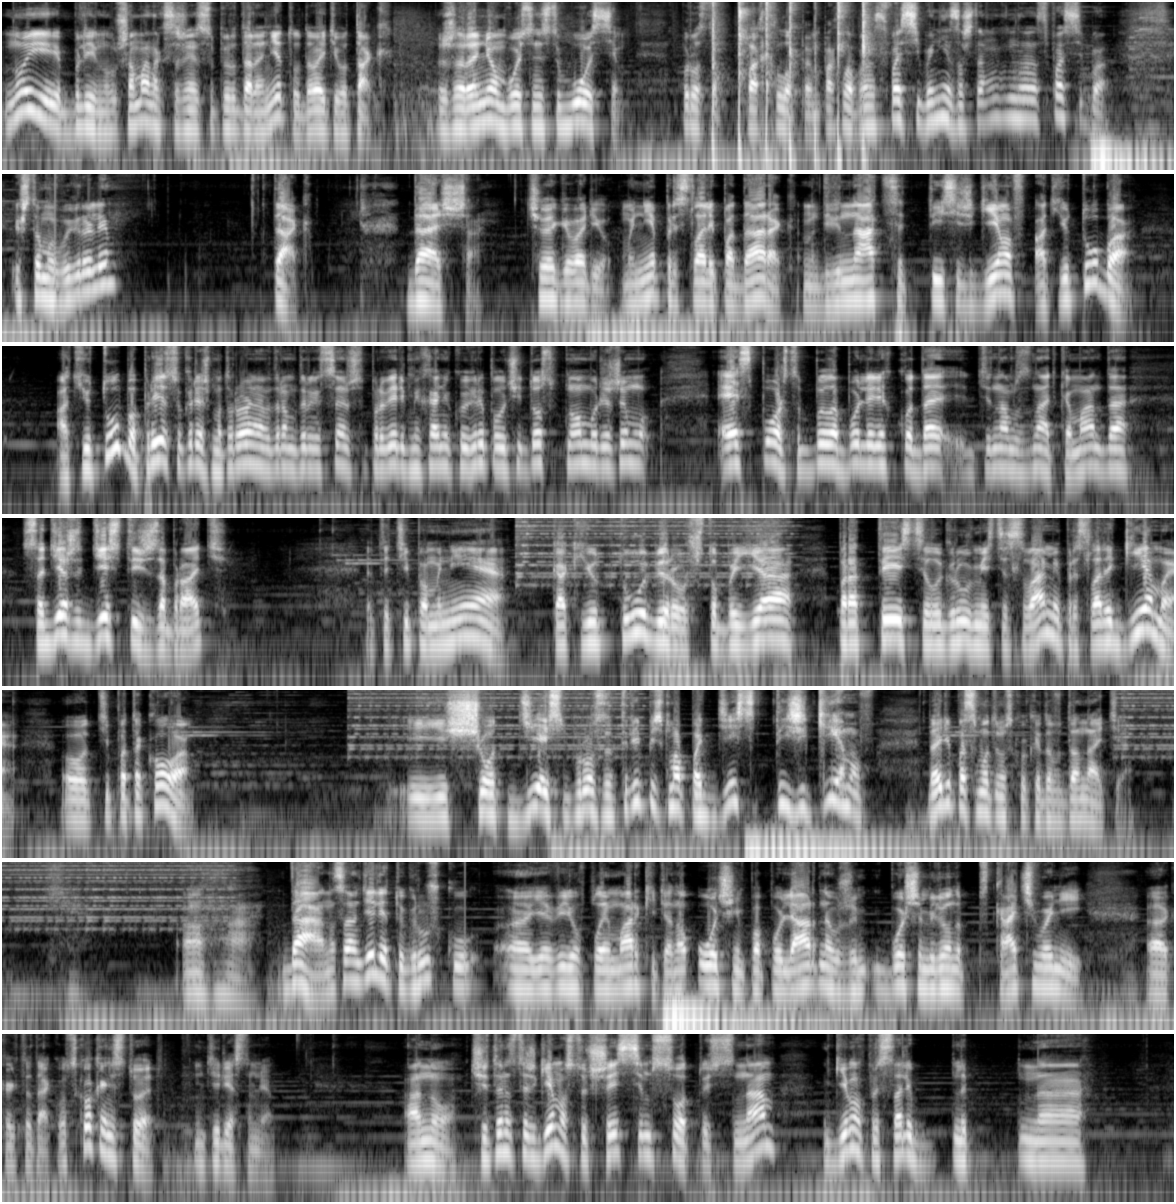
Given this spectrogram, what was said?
Ну и, блин, у шамана, к сожалению, супер удара нету. Давайте вот так. Жаранем 88. Просто похлопаем, похлопаем. Спасибо, не за что. Спасибо. И что мы выиграли? Так. Дальше. Что я говорил? Мне прислали подарок на 12 тысяч гемов от Ютуба. От Ютуба. Приветствую, Крэш. Моторольный в Драгоцен, чтобы проверить механику игры, получить доступ к новому режиму eSports. Было более легко, дайте нам знать. Команда содержит 10 тысяч забрать. Это типа мне, как ютуберу, чтобы я протестил игру вместе с вами, прислали гемы. Вот, типа такого. И еще 10, просто 3 письма по 10 тысяч гемов. Давайте посмотрим, сколько это в донате. Ага. Да, на самом деле эту игрушку э, я видел в Play Market, она очень популярна, уже больше миллиона скачиваний. Э, Как-то так. Вот сколько они стоят? Интересно мне. А ну, 14 тысяч гемов стоит 6700. То есть нам гемов прислали на, на,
